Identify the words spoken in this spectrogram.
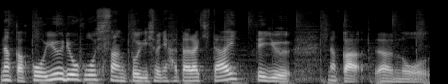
なんかこういう療法士さんと一緒に働きたいっていうなんかあの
